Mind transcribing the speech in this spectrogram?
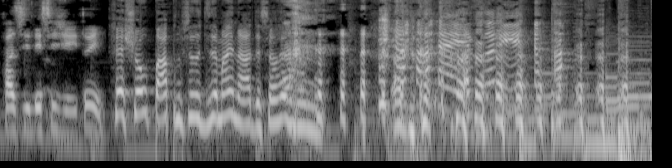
fazer desse jeito aí. Fechou o papo, não precisa dizer mais nada, esse é o resumo. é isso aí.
